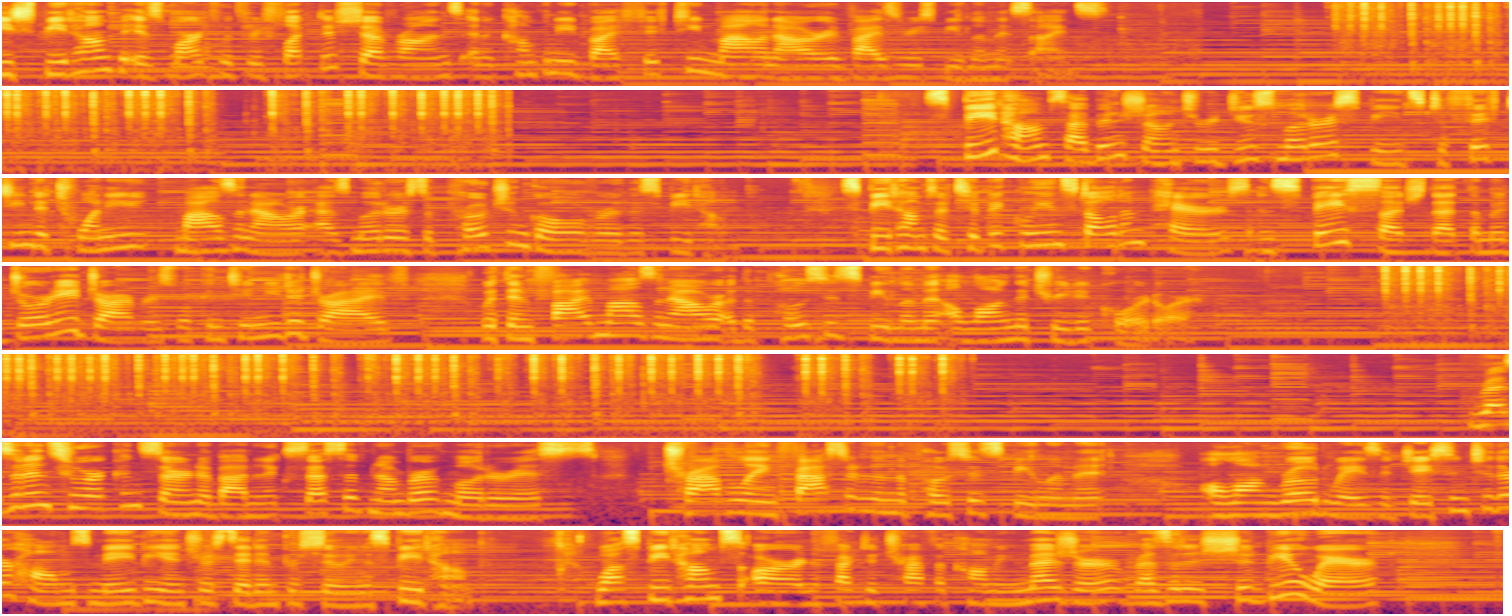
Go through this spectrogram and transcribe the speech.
Each speed hump is marked with reflective chevrons and accompanied by 15 mile an hour advisory speed limit signs. Speed humps have been shown to reduce motorist speeds to 15 to 20 miles an hour as motorists approach and go over the speed hump. Speed humps are typically installed in pairs and spaced such that the majority of drivers will continue to drive within 5 miles an hour of the posted speed limit along the treated corridor. Residents who are concerned about an excessive number of motorists traveling faster than the posted speed limit along roadways adjacent to their homes may be interested in pursuing a speed hump. While speed humps are an effective traffic calming measure, residents should be aware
